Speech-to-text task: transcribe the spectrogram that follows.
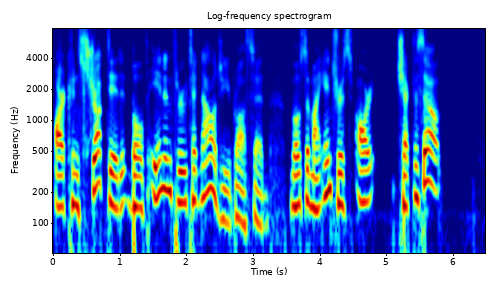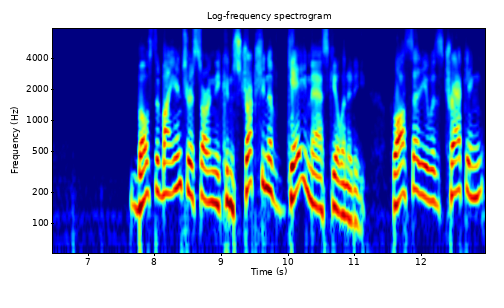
are constructed both in and through technology, Roth said. Most of my interests are, check this out, most of my interests are in the construction of gay masculinity. Roth said he was tracking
